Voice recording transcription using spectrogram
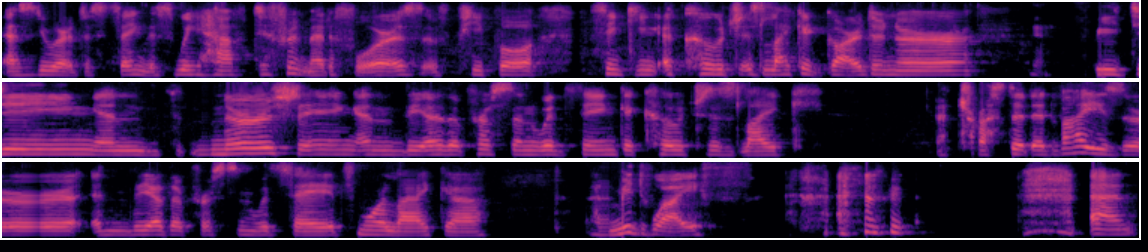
as you were just saying this, we have different metaphors of people thinking a coach is like a gardener, yeah. feeding and nourishing, and the other person would think a coach is like a trusted advisor, and the other person would say it's more like a, a midwife. and, and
